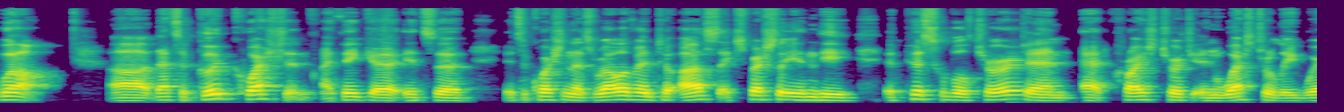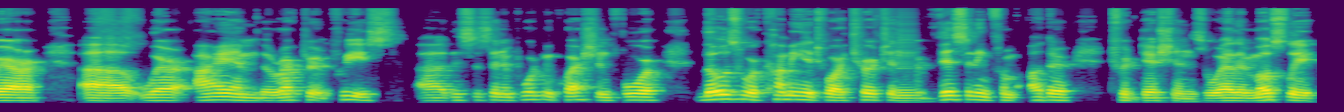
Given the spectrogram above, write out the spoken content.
Well, uh, that's a good question. I think uh, it's a it's a question that's relevant to us, especially in the Episcopal Church and at Christ Church in Westerly, where uh, where I am the rector and priest. Uh, this is an important question for those who are coming into our church and visiting from other traditions, whether mostly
